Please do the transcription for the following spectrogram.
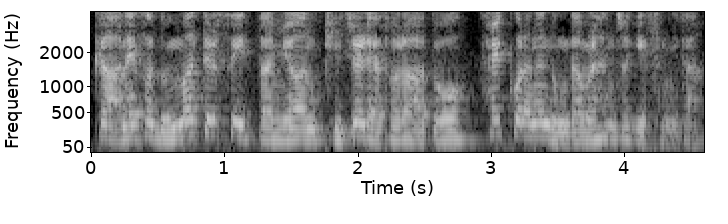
그 안에서 눈만 뜰 수 있다면 빚을 내서라도 살 거라는 농담을 한 적이 있습니다.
